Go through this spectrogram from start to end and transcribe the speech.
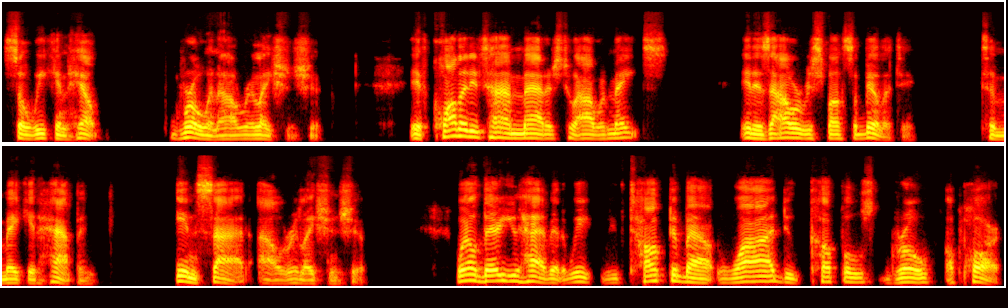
so we can help grow in our relationship. If quality time matters to our mates, it is our responsibility to make it happen inside our relationship. Well, there you have it. We we've talked about why do couples grow apart.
